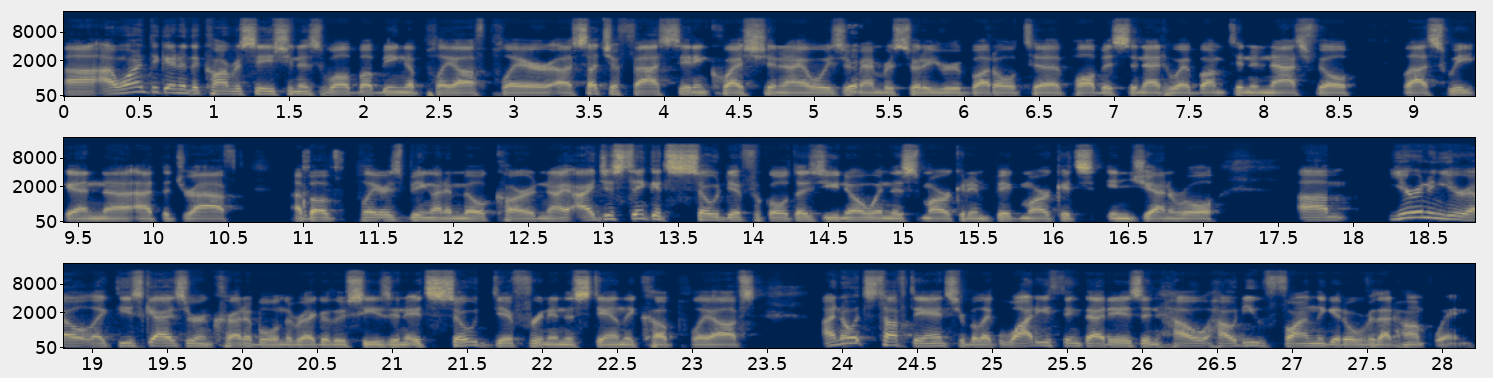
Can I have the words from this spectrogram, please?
uh, I wanted to get into the conversation as well about being a playoff player. Uh, such a fascinating question. I always remember sort of your rebuttal to Paul Bissonnette, who I bumped into in Nashville last weekend uh, at the draft about players being on a milk card. And I, I, just think it's so difficult, as you know, in this market and big markets in general. Um, year in and year out, like these guys are incredible in the regular season. It's so different in the Stanley Cup playoffs. I know it's tough to answer, but like, why do you think that is, and how how do you finally get over that hump, Wayne?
